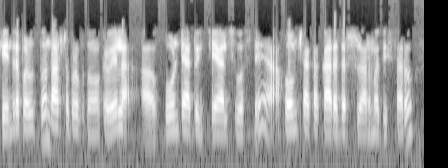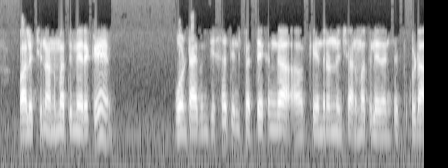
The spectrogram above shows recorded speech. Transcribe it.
కేంద్ర ప్రభుత్వం రాష్ట్ర ప్రభుత్వం ఒకవేళ ఫోన్ ట్యాపింగ్ చేయాల్సి వస్తే ఆ హోంశాఖ కార్యదర్శులు అనుమతిస్తారు. వాళ్ళు ఇచ్చిన అనుమతి మేరకే ఫోన్ ట్యాపింగ్ చేస్తే దీనికి ప్రత్యేకంగా కేంద్రం నుంచి అనుమతి లేదని చెప్పి కూడా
